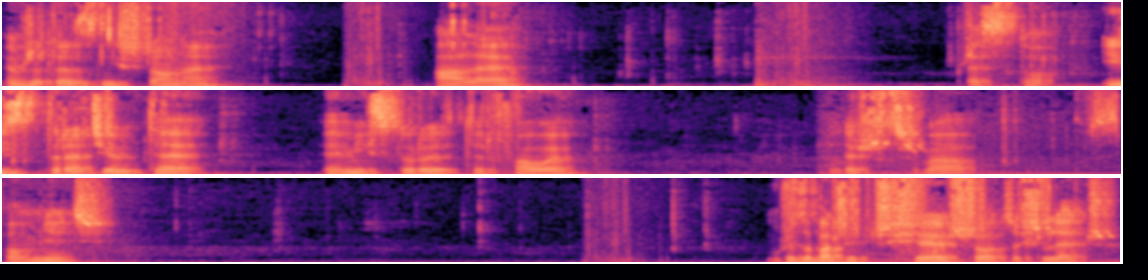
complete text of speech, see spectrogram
wiem, że to jest zniszczone, ale przez to i straciłem te mikstury trwałe. To też trzeba wspomnieć. Muszę zobaczyć, czy się jeszcze o coś leczy.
